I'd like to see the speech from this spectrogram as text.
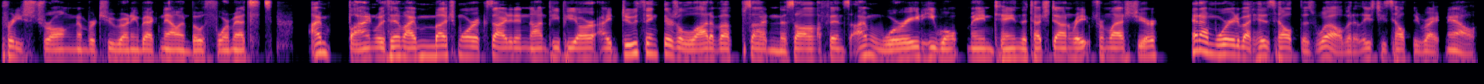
pretty strong number two running back now in both formats. I'm fine with him. I'm much more excited in non PPR. I do think there's a lot of upside in this offense. I'm worried he won't maintain the touchdown rate from last year, and I'm worried about his health as well. But at least he's healthy right now.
